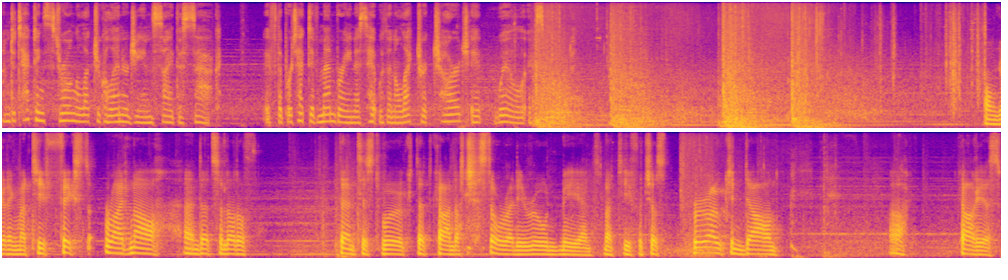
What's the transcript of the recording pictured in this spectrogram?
I'm detecting strong electrical energy inside the sac. If the protective membrane is hit with an electric charge, it will explode. I'm getting my teeth fixed right now and that's a lot of dentist work that kind of just already ruined me and my teeth are just broken down. Ah, caries,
